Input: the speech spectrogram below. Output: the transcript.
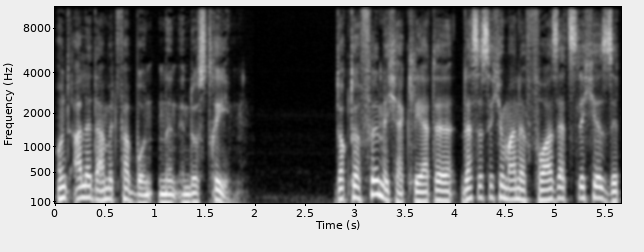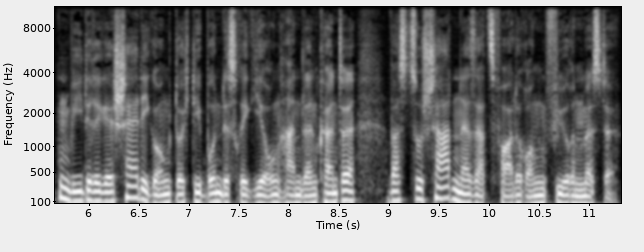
und alle damit verbundenen Industrien. Dr. Füllmich erklärte, dass es sich um eine vorsätzliche sittenwidrige Schädigung durch die Bundesregierung handeln könnte, was zu Schadenersatzforderungen führen müsste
